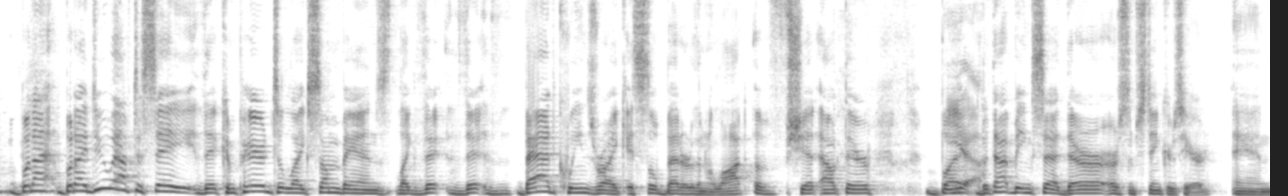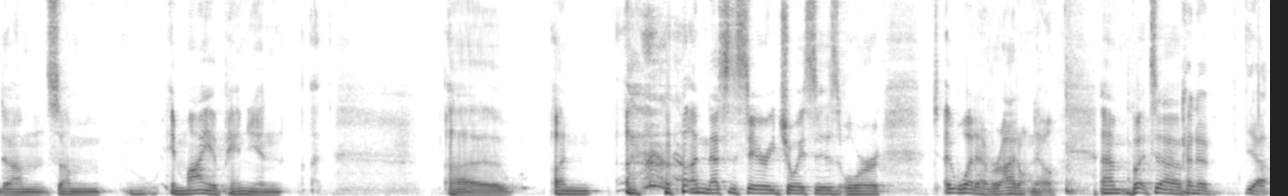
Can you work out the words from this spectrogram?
but I but I do have to say that compared to like some bands, like the the bad Queensryche is still better than a lot of shit out there. But Yeah. but that being said, there are some stinkers here, and um, some, in my opinion, uh, un, unnecessary choices or whatever. I don't know. Um, but uh, kind of yeah.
